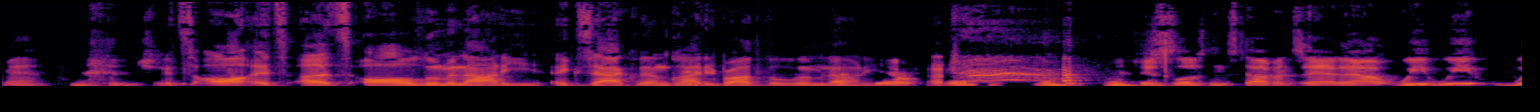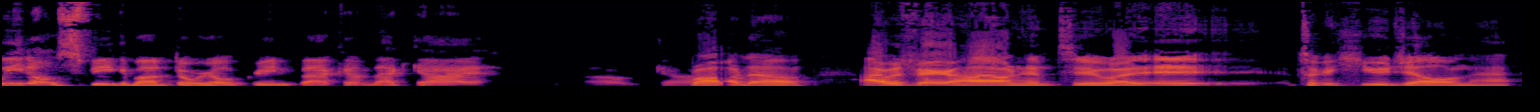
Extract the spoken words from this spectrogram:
man. it's all it's uh, it's all Illuminati. Exactly. I'm glad you brought the Illuminati. yeah, Wentz just lives in sevens. And uh, we we we don't speak about Dorial Green Beckham. That guy. Oh god. Oh no, I was very high on him too. I, it, it took a huge L on that.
